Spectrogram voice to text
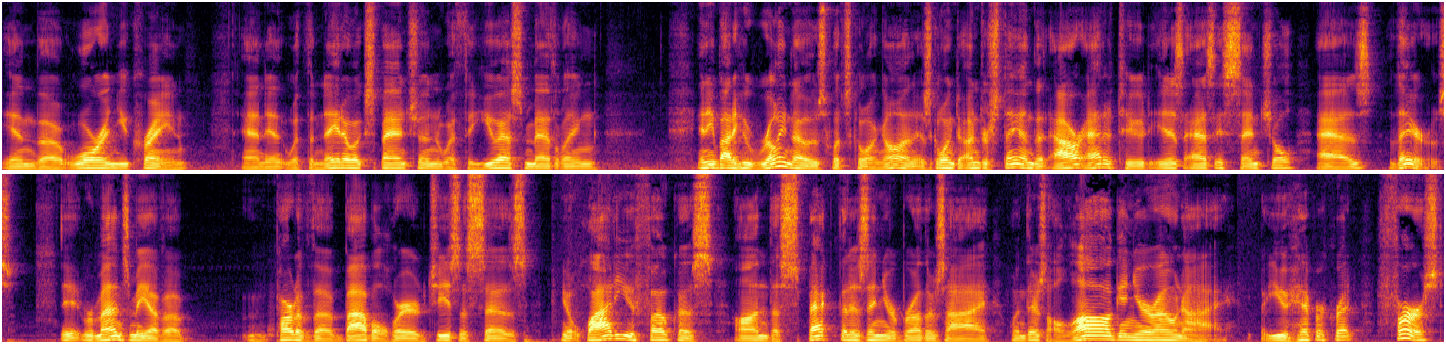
in the war in Ukraine and in, with the NATO expansion, with the U.S. meddling, anybody who really knows what's going on is going to understand that our attitude is as essential as theirs. It reminds me of a part of the Bible where Jesus says, you know, why do you focus on the speck that is in your brother's eye when there's a log in your own eye? You hypocrite, first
